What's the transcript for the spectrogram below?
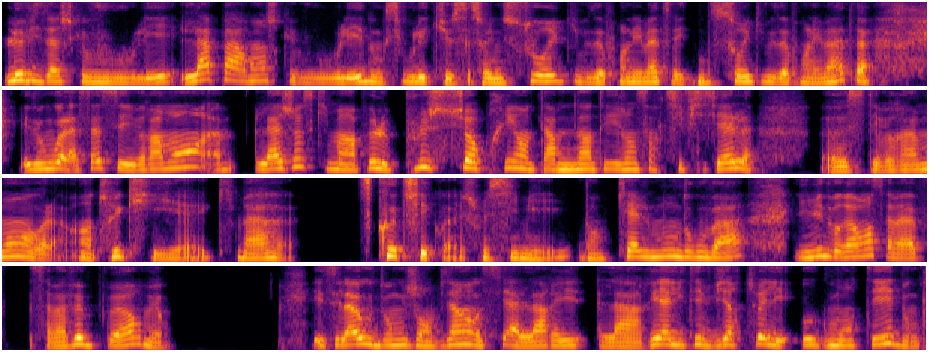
le visage que vous voulez, l'apparence que vous voulez. Donc, si vous voulez que ce soit une souris qui vous apprend les maths, ça va être une souris qui vous apprend les maths. Et donc, voilà, ça, c'est vraiment euh, la chose qui m'a un peu le plus surpris en termes d'intelligence artificielle. Euh, c'était vraiment, voilà, un truc qui, qui m'a scotché, quoi. Je me suis dit, mais dans quel monde on va? Limite, vraiment, ça m'a, ça fait peur, mais. Et c'est là où donc j'en viens aussi à la, réalité virtuelle et augmentée. Donc,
